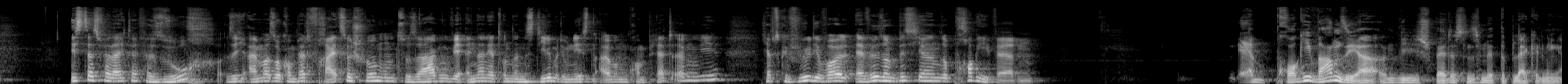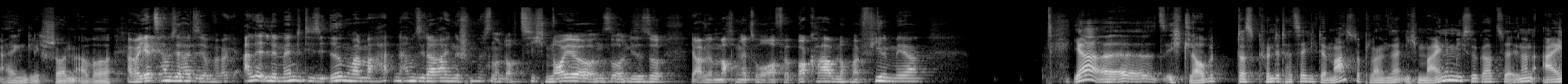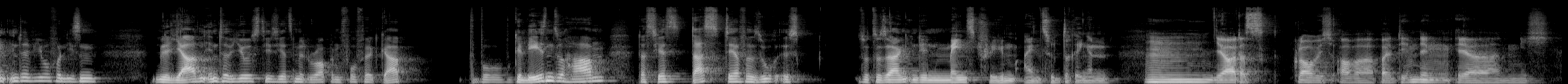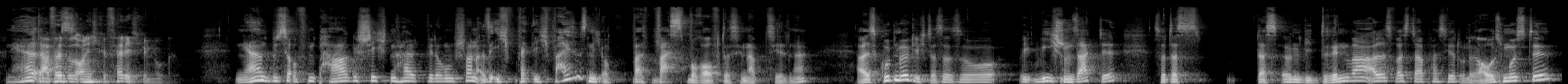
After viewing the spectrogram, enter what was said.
ist das vielleicht der Versuch, sich einmal so komplett freizuschwimmen, um zu sagen, wir ändern jetzt unseren Stil mit dem nächsten Album komplett irgendwie? Ich habe das Gefühl, die wollen, er will so ein bisschen so proggy werden. äh, Proggy waren sie ja irgendwie spätestens mit The Blackening eigentlich schon, aber Aber jetzt haben sie halt alle Elemente, die sie irgendwann mal hatten, haben sie da reingeschmissen und auch zig neue und so. Und diese so, ja, wir machen jetzt, worauf wir Bock haben, noch mal viel mehr. Ja, äh, ich glaube, das könnte tatsächlich der Masterplan sein. Ich meine mich sogar zu erinnern, ein Interview von diesen Milliarden Interviews, die es jetzt mit Rob im Vorfeld gab, wo gelesen zu haben, dass jetzt das der Versuch ist, sozusagen in den Mainstream einzudringen. Ja, das glaube ich aber bei dem Ding eher nicht. Ja, Dafür ist es auch nicht gefällig genug. Ja, bis auf ein paar Geschichten halt wiederum schon. Also ich, ich weiß es nicht, ob was, was worauf das hinabzielt, ne? Aber es ist gut möglich, dass es so, wie wie ich schon sagte, so dass das irgendwie drin war, alles, was da passiert und raus musste,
